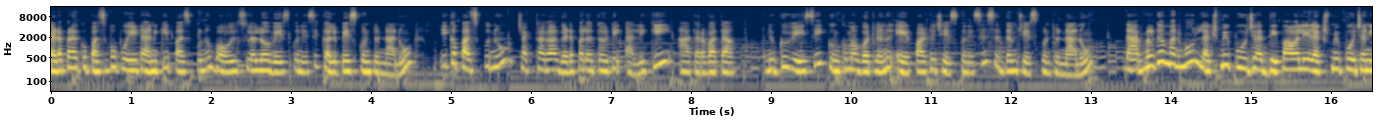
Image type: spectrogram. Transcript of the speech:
గడపలకు పసుపు పోయటానికి పసుపును బౌల్స్లలో వేసుకునేసి కలిపేసుకుంటున్నాను. ఇక పసుపును చక్కగా గడపలతోటి అలికి ఆ తర్వాత నుగ్గు వేసి కుంకుమ బొట్లను ఏర్పాటు చేసుకునేసి సిద్ధం చేసుకుంటున్నాను. నార్మల్గా మనము లక్ష్మీ పూజ దీపావళి లక్ష్మీ పూజను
